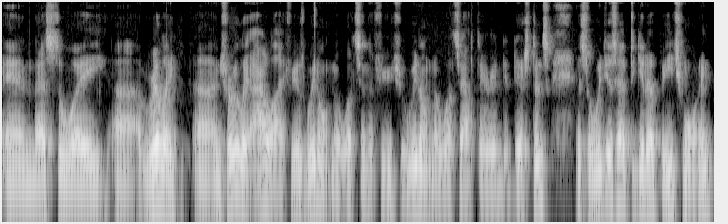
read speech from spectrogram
and that's the way, really and truly, our life is. We don't know what's in the future. We don't know what's out there in the distance. And so we just have to get up each morning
